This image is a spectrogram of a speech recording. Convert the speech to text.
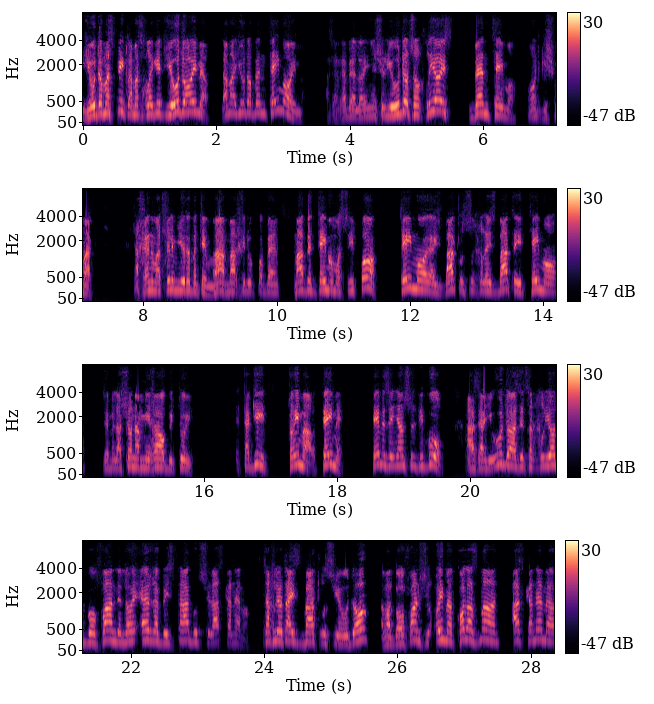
יהודו מספיק, למה צריך להגיד יהודו אוימר? למה יהודו בן תימו אוימר? אז הרבי על העניין של יהודו צריך להיות בן תימו, מאוד גשמק. לכן הוא מתחיל עם יהודו בן תימו. מה, מה החילוק פה, בין, מה בן תימו מוסיף פה? תימו, האיזבטלוס צריך להיזבטי, תימו זה מלשון אמירה או ביטוי. תגיד, תוימר, תימה, תימה זה עניין של דיבור. אז היהודו הזה צריך להיות באופן ללא ערב בהסתגות של אסקנמר. צריך להיות האיסבטלוס יהודו, אבל באופן של אוימר כל הזמן, אסקנמר,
